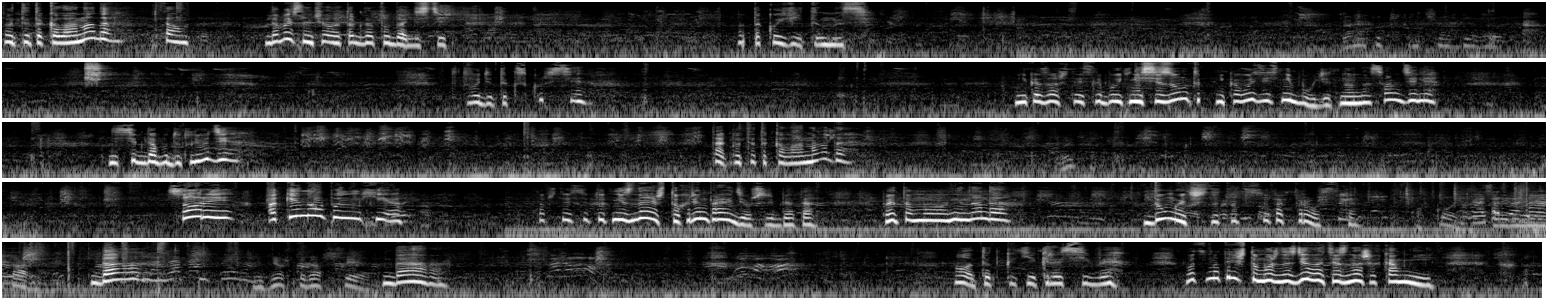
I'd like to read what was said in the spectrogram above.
Вот это колоннада там. Давай сначала тогда туда, действительно. Вот такой вид у нас. Да, они тут кричат, бегают. Тут водят экскурсии. Мне казалось, что если будет не сезон, то никого здесь не будет. Но на самом деле здесь всегда будут люди. Так, вот это колоннада. I can open here. Так что если тут не знаешь, то хрен пройдешь, ребята. Поэтому не надо думать, что тут все так просто. Да, Идешь куда все. да. Вот тут какие красивые. Вот смотри, что можно сделать из наших камней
